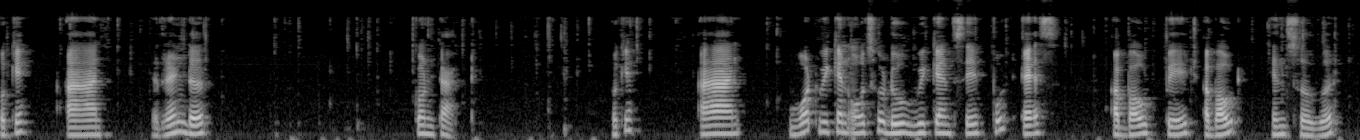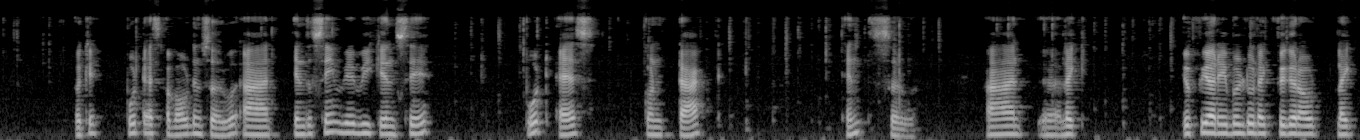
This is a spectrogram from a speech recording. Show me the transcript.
Okay? And render contact. Okay? And what we can also do we can say put s about page about in server. Okay puts about in server and in the same way we can say put as contact in server. And uh, like if we are able to like figure out like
